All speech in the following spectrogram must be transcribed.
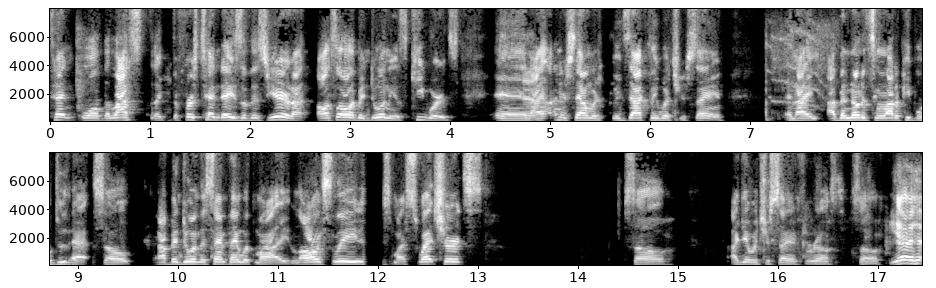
ten, well, the last like the first ten days of this year, and I, also all I've been doing is keywords, and yeah. I understand what, exactly what you're saying, and I I've been noticing a lot of people do that. So I've been doing the same thing with my long sleeves, my sweatshirts. So I get what you're saying for real. So yeah,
